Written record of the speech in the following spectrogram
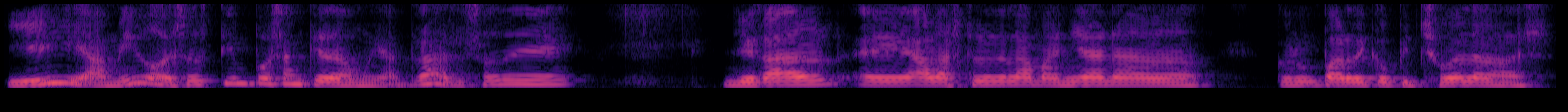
y amigo, esos tiempos han quedado muy atrás. Eso de llegar eh, a las 3 de la mañana con un par de copichuelas,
